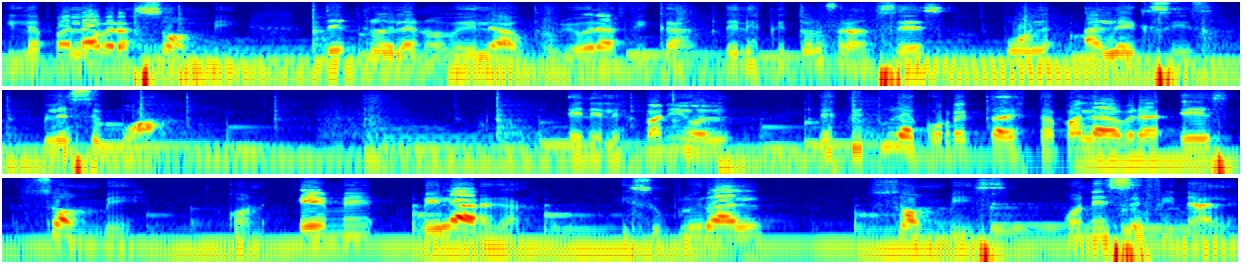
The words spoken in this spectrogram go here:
y la palabra zombie dentro de la novela autobiográfica del escritor francés Paul Alexis Blessebois. En el español, la escritura correcta de esta palabra es zombie, con M P larga, y su plural, zombies, con S final.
